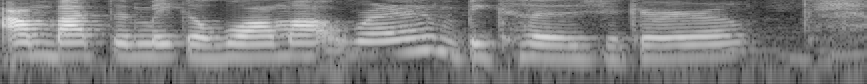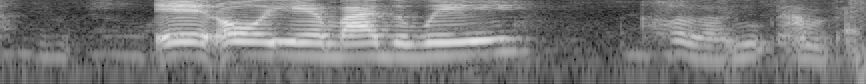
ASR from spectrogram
I'm about to make a Walmart run because your girl. And oh yeah, and by the way, hold on, I'm back.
